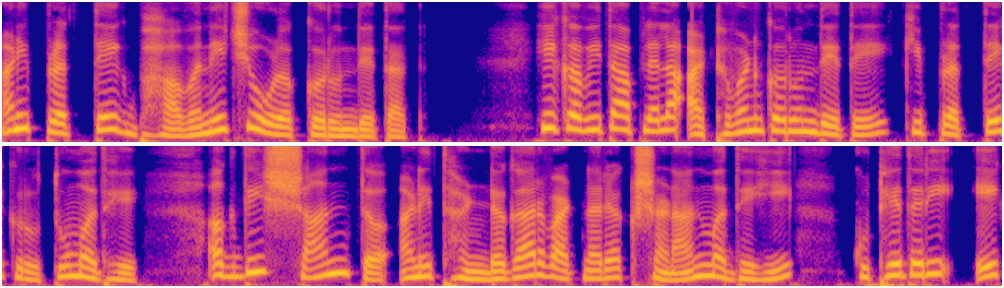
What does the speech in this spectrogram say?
आणि प्रत्येक भावनेची ओळख करून देतात. ही कविता आपल्याला आठवण करून देते की प्रत्येक ऋतूमध्ये अगदी शांत आणि थंडगार वाटणाऱ्या क्षणांमध्येही कुठेतरी एक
